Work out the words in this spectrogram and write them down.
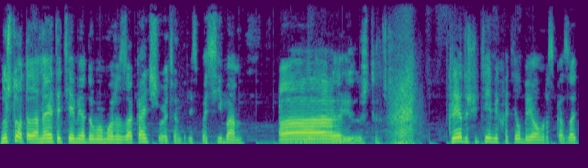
Ну что, тогда на этой теме, я думаю, можно заканчивать. Андрей, спасибо. А, что. к следующей теме хотел бы я вам рассказать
